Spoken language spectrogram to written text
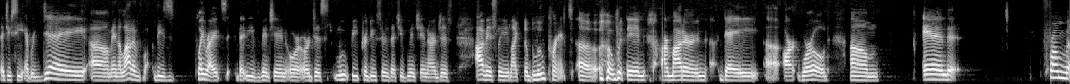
that you see every day, um, and a lot of these playwrights that you've mentioned, or or just movie producers that you've mentioned, are just obviously like the blueprint uh, within our modern day uh, art world. Um, and from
